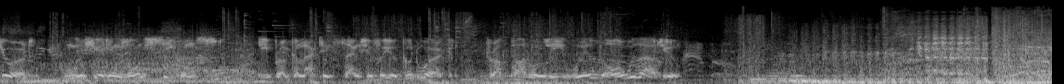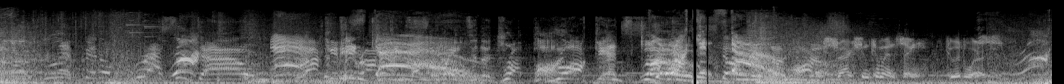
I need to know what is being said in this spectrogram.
Mule is secured. Initiating launch sequence. Deep Rock Galactic thanks you for your good work. Drop pod will leave with or without you. Flip it aggressive Rock down. and Rocket and stone. on the way to the drop pod. Rock and stone. Rock and Stone in the stone. heart. Extraction commencing. Good work. Rock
